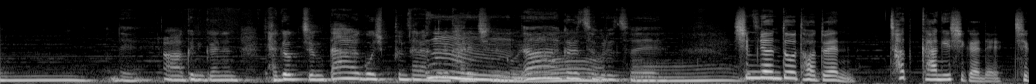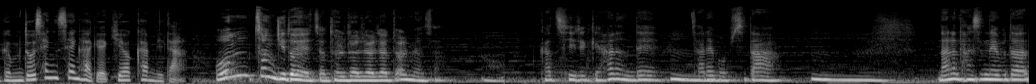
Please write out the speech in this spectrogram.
음. 네. 아 그러니까는 자격증 따고 싶은 사람들을 음. 가르치는 거예요. 아, 그렇죠, 그렇죠. 예. 어. 10년도 더 된 첫 강의 시간을 지금도 생생하게 기억합니다. 엄청 기도했죠. 덜덜덜덜 떨면서 어. 같이 이렇게 하는데 음. 잘해 봅시다. 음. 나는 당신네보다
